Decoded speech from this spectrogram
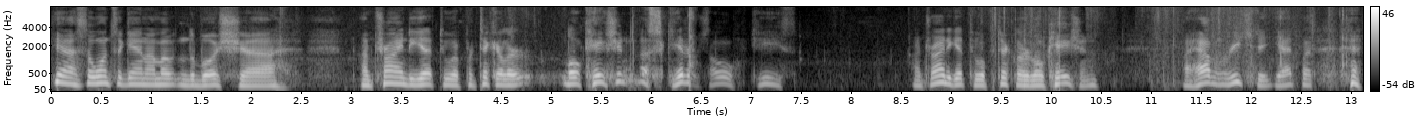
Yeah, so once again I'm out in the bush. Uh, I'm trying to get to a particular location. The skidders, oh jeez. I'm trying to get to a particular location. I haven't reached it yet, but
